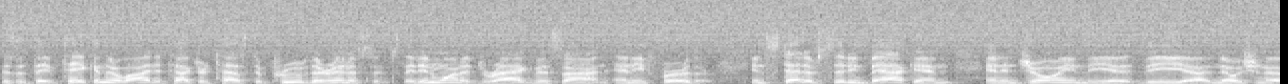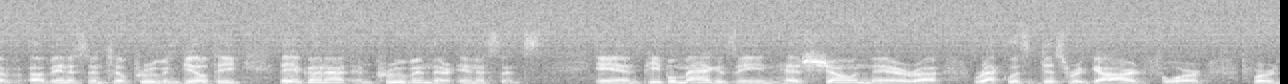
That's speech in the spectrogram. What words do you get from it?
is that they've taken their lie detector test to prove their innocence. They didn't want to drag this on any further. Instead of sitting back and, and enjoying the, uh, the uh, notion of, of innocent till proven guilty, they've gone out and proven their innocence. And People magazine has shown their uh, reckless disregard for for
